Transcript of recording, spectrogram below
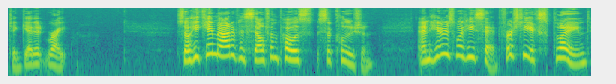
to get it right. So he came out of his self imposed seclusion, and here's what he said. First, he explained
